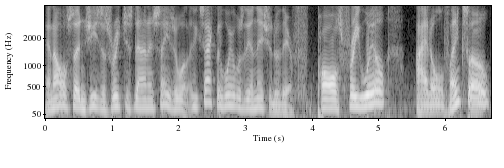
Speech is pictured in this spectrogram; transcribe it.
and all of a sudden Jesus reaches down and saves them. Well, exactly where was the initiative there? Paul's free will? I don't think so.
